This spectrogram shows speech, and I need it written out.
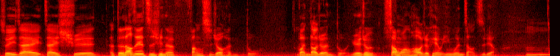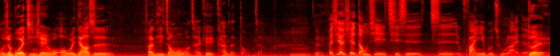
所以在在学呃得到这些资讯的方式就很多，管道就很多。因为就上网的话，我就可以用英文找资料，嗯。我就不会仅限于我哦，我一定要是繁体中文我才可以看得懂这样。嗯，对。而且有些东西其实是翻译不出来的，对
